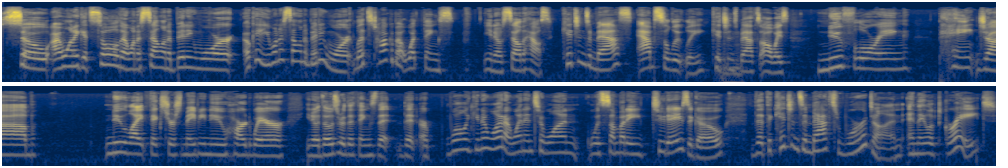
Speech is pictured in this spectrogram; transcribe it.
so I want to get sold. I want to sell in a bidding war. Okay, you want to sell in a bidding war. Let's talk about what things, you know, sell the house. Kitchens and baths, absolutely. Kitchens, mm-hmm. baths, always. New flooring, paint job, new light fixtures, maybe new hardware. You know, those are the things that that are. Well, you know what? I went into one with somebody two days ago that the kitchens and baths were done and they looked great.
